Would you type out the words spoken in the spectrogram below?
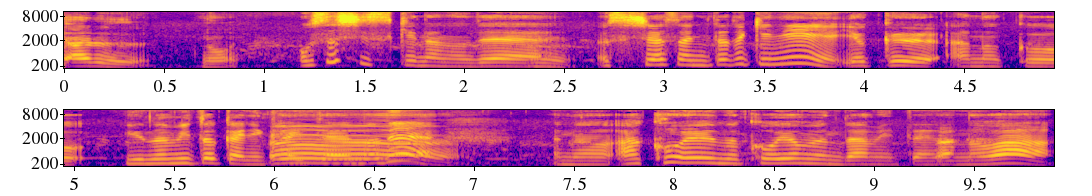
あるの？お寿司好きなので、お寿司屋さんに行った時によくあのこう湯飲みとかに書いてあるのであのあこういうのこう読むんだみたいなのは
